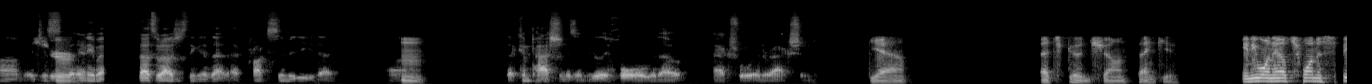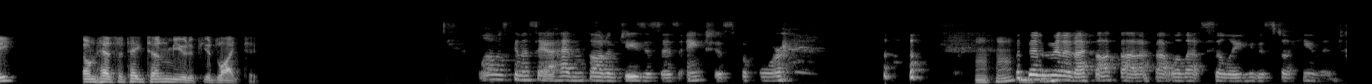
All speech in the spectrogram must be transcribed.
um, it just sure. anyway that's what i was just thinking of that that proximity that um, mm. that compassion isn't really whole without actual interaction yeah that's good sean thank you anyone else want to speak don't hesitate to unmute if you'd like to well i was going to say i hadn't thought of jesus as anxious before mm-hmm. but then the minute i thought that i thought well that's silly he was still human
